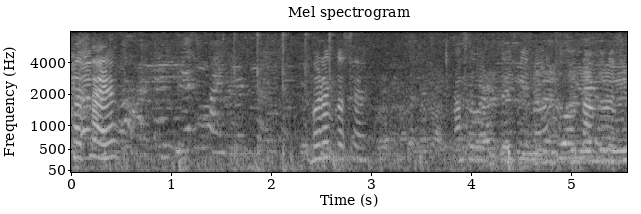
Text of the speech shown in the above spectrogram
कसं आहे? बरं कसं आहे? असं वाटतंय की ना तांदूळाची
